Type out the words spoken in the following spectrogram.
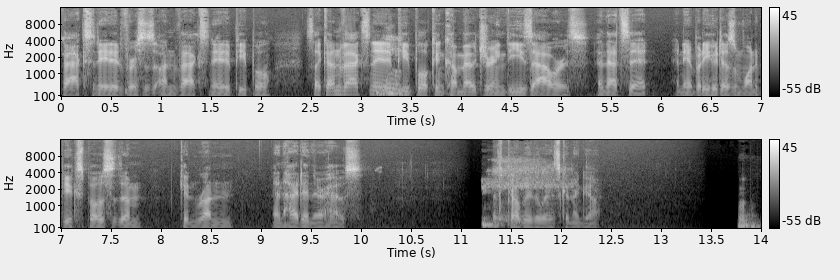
vaccinated versus unvaccinated people? It's like unvaccinated people can come out during these hours and that's it. And anybody who doesn't want to be exposed to them can run and hide in their house. That's probably the way it's going to go. Hmm.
